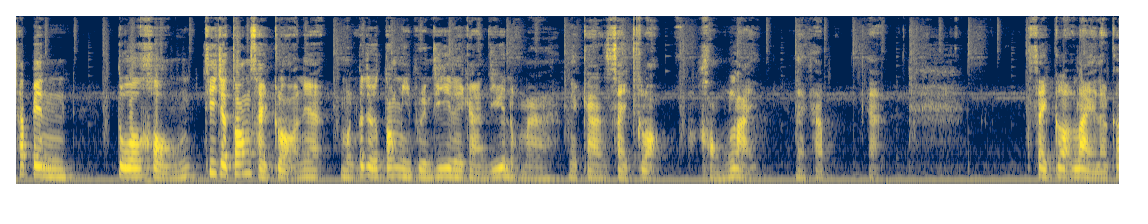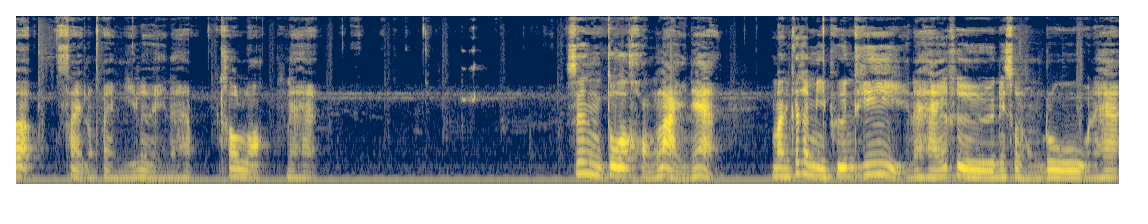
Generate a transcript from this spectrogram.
ถ้าเป็นตัวของที่จะต้องใส่เกราะเนี่ย มันก็จะต้องมีพื้นที่ในการยื่นออกมา ในการใส่เกราะของไหล่นะครับอะใส่เกราะไหล่แล้วก็ใส่ลงไปอย่างนี้เลยนะครับ เข้าล็อกนะฮะ ซึ่งตัวของไหล่เนี่ย มันก็จะมีพื้นที่นะฮะก็คือในส่วนของรูนะฮะ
